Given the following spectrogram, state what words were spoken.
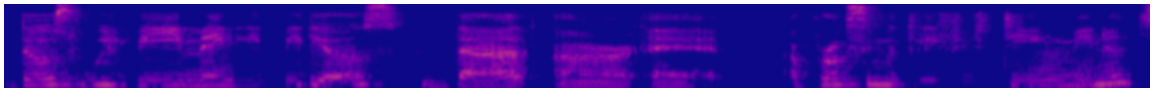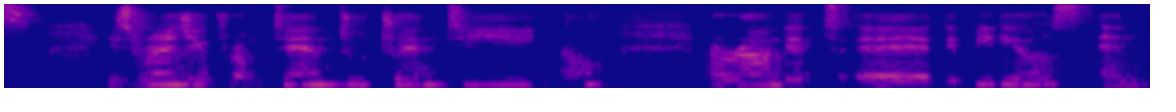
Those will be mainly videos that are uh, approximately 15 minutes. It's ranging from 10 to 20, you know, around it, uh, the videos and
